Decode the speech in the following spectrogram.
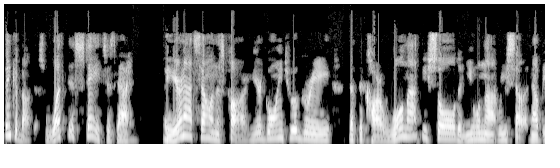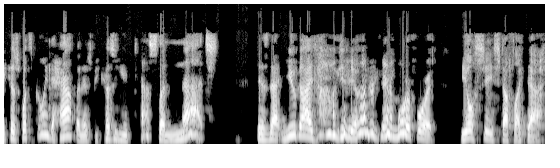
Think about this. What this states is that you're not selling this car. You're going to agree that the car will not be sold and you will not resell it. Now, because what's going to happen is because of you Tesla nuts, is that you guys, I'll give you a hundred grand more for it. You'll see stuff like that.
